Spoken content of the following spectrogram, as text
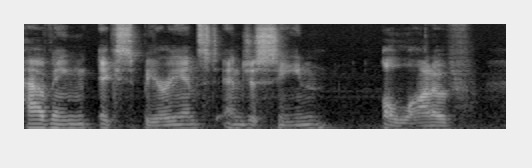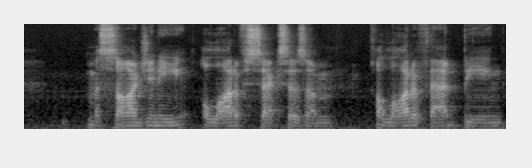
having experienced and just seen a lot of misogyny, a lot of sexism, a lot of that being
